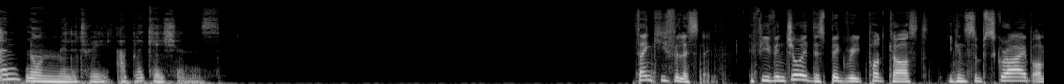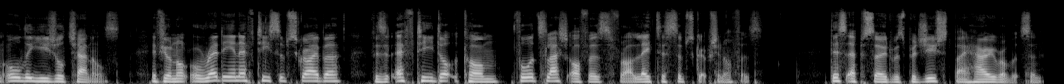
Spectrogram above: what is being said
and non-military applications. Thank you for listening. If you've enjoyed this Big Read podcast, you can subscribe on all the usual channels. If you're not already an FT subscriber, visit ft.com forward slash offers for our latest subscription offers. This episode was produced by Harry Robertson.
